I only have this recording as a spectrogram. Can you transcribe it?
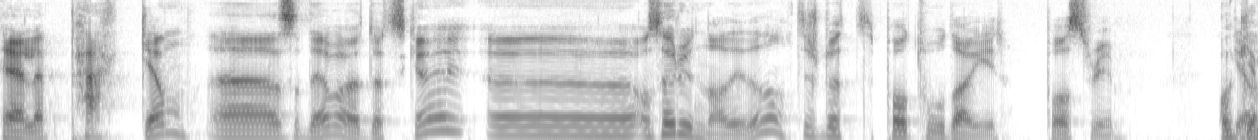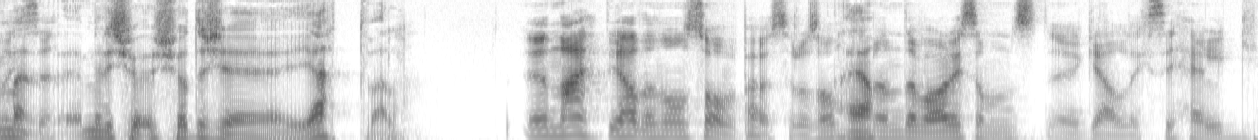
Hele packen. Eh, så det var jo dødsgøy. Eh, og så runda de det da til slutt, på to dager på stream. Ok, men, men de kjø- kjørte ikke jet, vel? Eh, Nei, de hadde noen sovepauser og sånn, Ja. men det var liksom Galaxy-helg.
